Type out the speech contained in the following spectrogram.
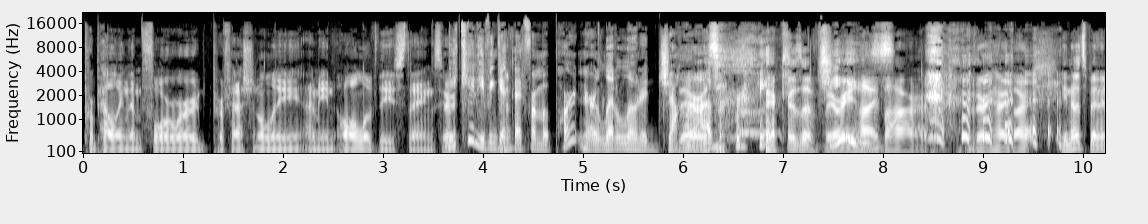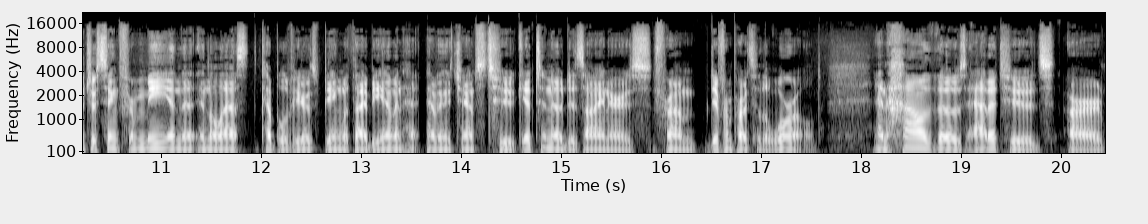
propelling them forward professionally. I mean, all of these things. We can't even get that from a partner, let alone a job. There's, right? there's a very Jeez. high bar. A very high bar. You know, it's been interesting for me in the in the last couple of years being with IBM and ha- having a chance to get to know designers from different parts of the world and how those attitudes are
